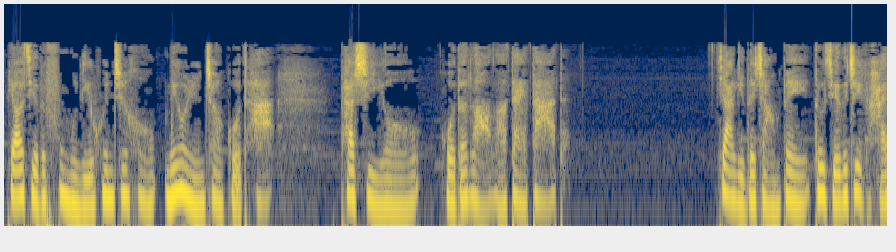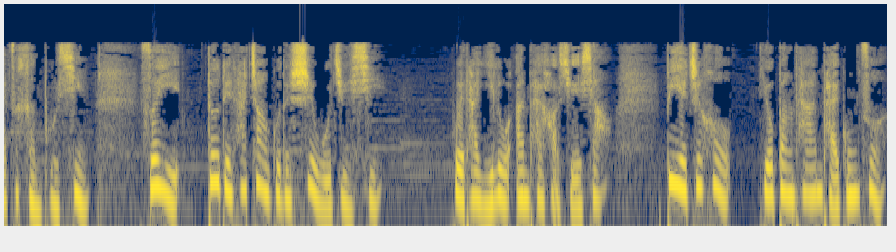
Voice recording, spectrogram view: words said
表姐的父母离婚之后，没有人照顾她，她是由我的姥姥带大的。家里的长辈都觉得这个孩子很不幸，所以都对她照顾的事无巨细，为她一路安排好学校，毕业之后又帮她安排工作，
